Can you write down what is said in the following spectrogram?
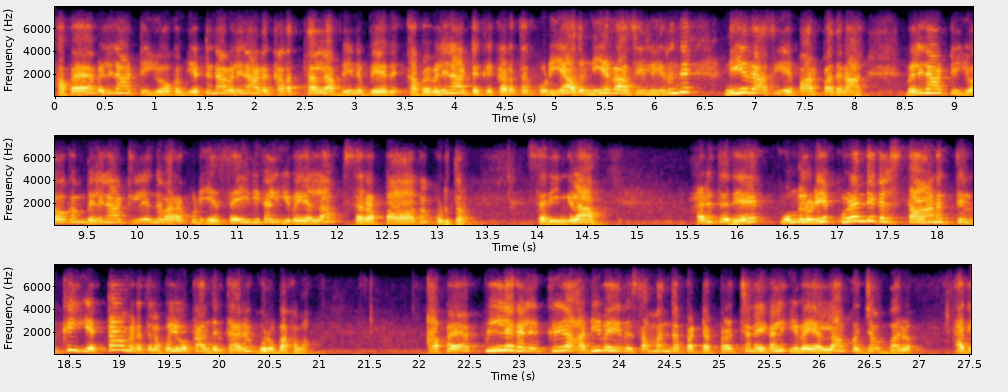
அப்ப வெளிநாட்டு யோகம் எட்டுனா வெளிநாடு கடத்தல் அப்படின்னு பேரு. அப்ப வெளிநாட்டுக்கு கடத்தக்கூடிய அது நீர் ராசியில் இருந்து நீர் ராசியை பார்ப்பதனால் வெளிநாட்டு யோகம் வெளிநாட்டிலிருந்து வரக்கூடிய செய்திகள் இவையெல்லாம் சிறப்பாக கொடுத்துரும். சரிங்களா? அடுத்தது உங்களுடைய குழந்தைகள் ஸ்தானத்திற்கு எட்டாம் இடத்துல போய் உட்கார்ந்திருக்காரு குரு பகவான். அப்ப பிள்ளைகளுக்கு அடிவயிறு சம்பந்தப்பட்ட பிரச்சனைகள் இவையெல்லாம் கொஞ்சம் வரும். அது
